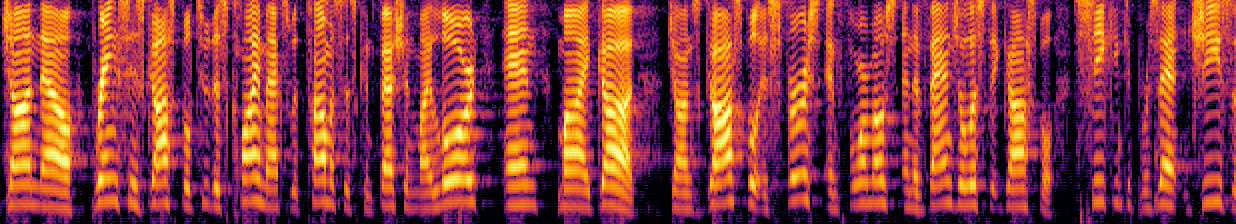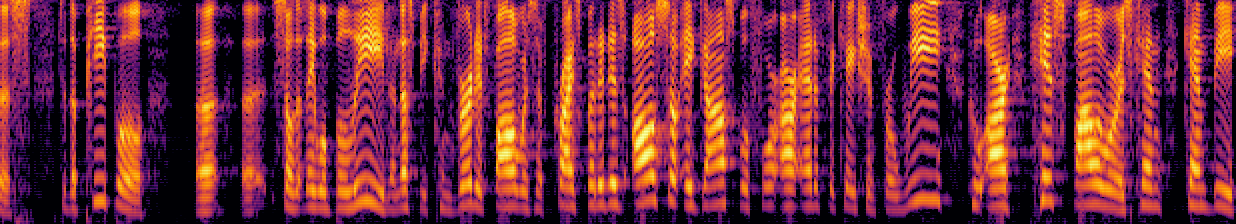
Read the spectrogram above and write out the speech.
John now brings his gospel to this climax with Thomas's confession, My Lord and my God. John's gospel is first and foremost an evangelistic gospel, seeking to present Jesus to the people uh, uh, so that they will believe and thus be converted followers of Christ, but it is also a gospel for our edification. For we who are his followers can, can be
